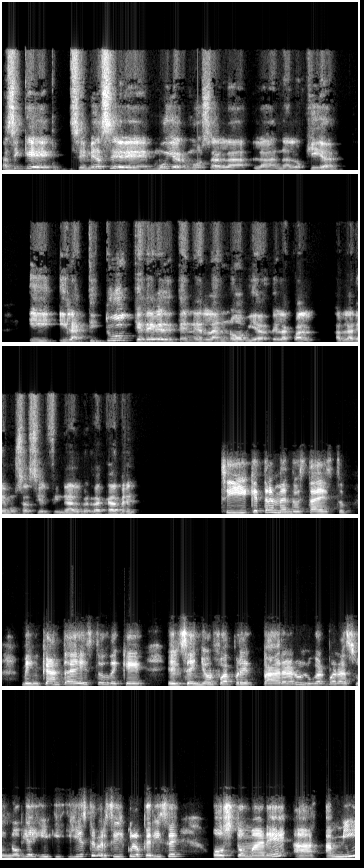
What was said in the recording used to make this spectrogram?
Así que se me hace muy hermosa la, analogía y, y, la actitud que debe de tener la novia, de la cual hablaremos hacia el final, ¿verdad, Carmen? Sí, qué tremendo está esto. Me encanta esto de que el Señor fue a preparar un lugar para su novia y, este versículo que dice, os tomaré a, a, mí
